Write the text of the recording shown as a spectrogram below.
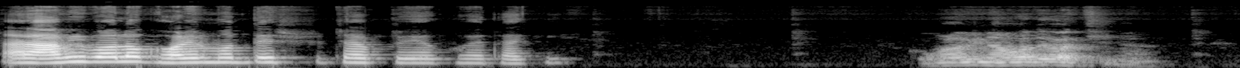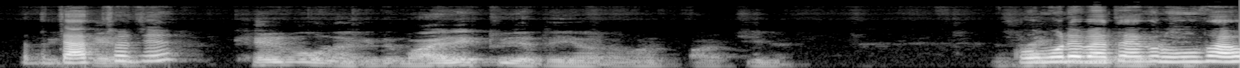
আর আমি বলো ঘরের মধ্যে চুপচাপ প্রয়োগ হয়ে থাকি। তোমার আমি নামাতে পারছি না। যাচ্ছ যে? খেলব না কিন্তু বাইরে একটু যেতেই হবে আমার পারছি না। কোমরে ব্যথা এখন উভাব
